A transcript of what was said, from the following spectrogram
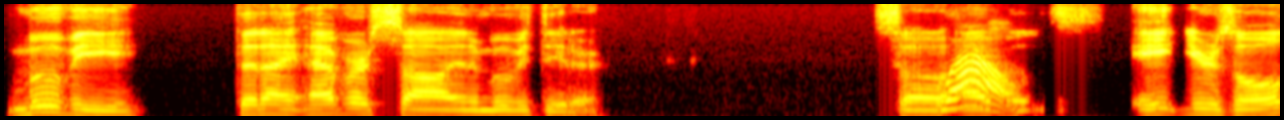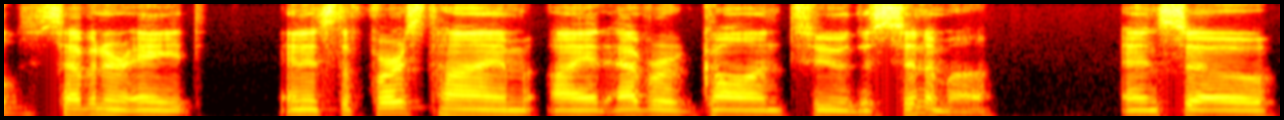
movie that I ever saw in a movie theater. So wow. I was eight years old, seven or eight, and it's the first time I had ever gone to the cinema, and so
